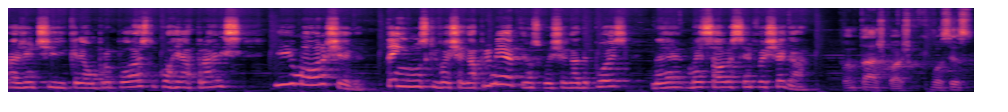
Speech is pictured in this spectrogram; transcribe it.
a gente criar um propósito, correr atrás e uma hora chega. Tem uns que vai chegar primeiro, tem uns que vai chegar depois, né? Mas essa hora sempre vai chegar fantástico. acho que o que vocês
